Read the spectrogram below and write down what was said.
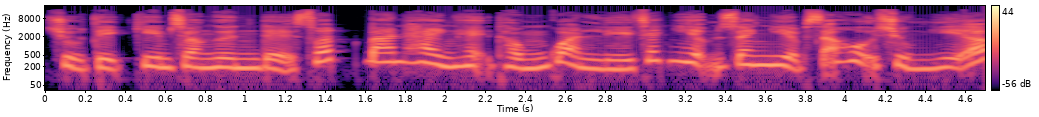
Chủ tịch Kim Jong-un đề xuất ban hành hệ thống quản lý trách nhiệm doanh nghiệp xã hội chủ nghĩa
